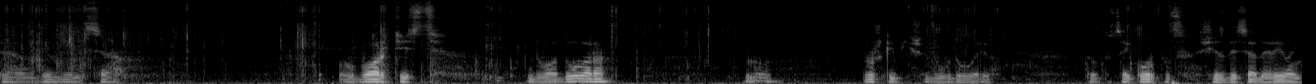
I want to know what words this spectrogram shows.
Так, дивимося. Вартість 2 долара. Ну, трошки більше 2 доларів. Тобто цей корпус 60 гривень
